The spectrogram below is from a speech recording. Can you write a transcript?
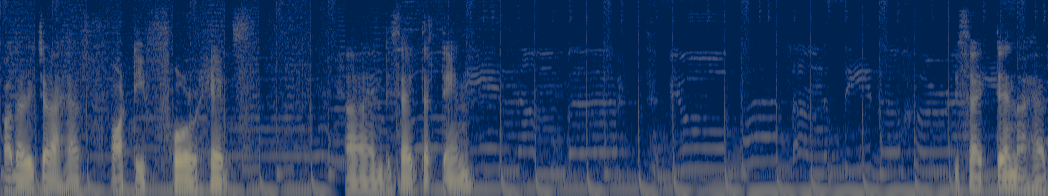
for the Richard I have 44 heads and beside the 10 beside 10 I have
